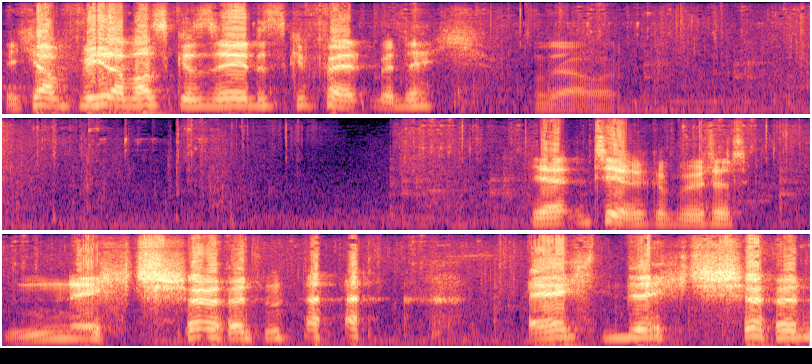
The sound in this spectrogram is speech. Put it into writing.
Ich habe wieder was gesehen, es gefällt mir nicht. Ja, aber Hier hätten Tiere gewütet. Nicht schön. Echt nicht schön.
